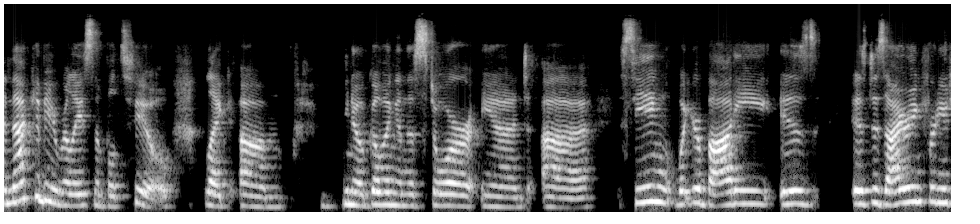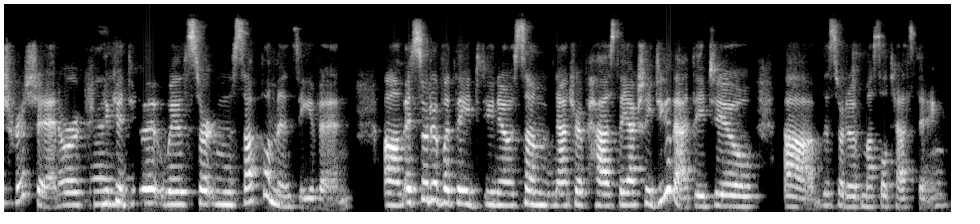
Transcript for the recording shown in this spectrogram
And that can be really simple too. Like, um, you know, going in the store and uh, seeing what your body is is desiring for nutrition or you could do it with certain supplements even um, it's sort of what they do you know some naturopaths they actually do that they do uh, this sort of muscle testing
